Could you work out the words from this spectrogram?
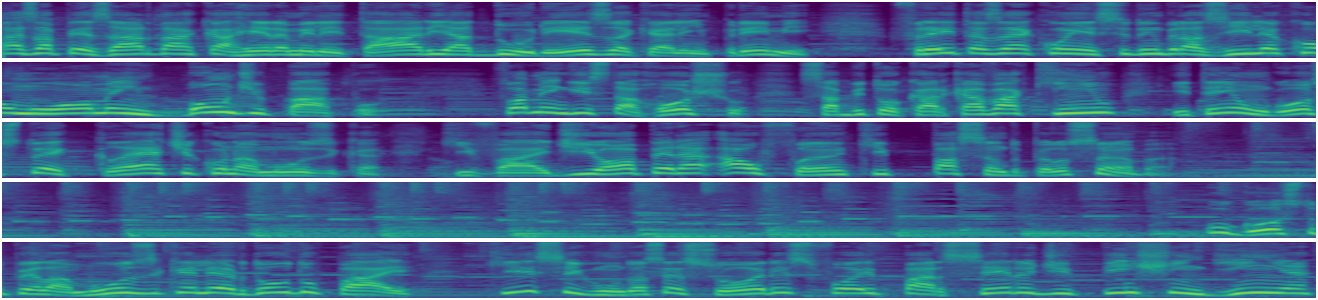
Mas apesar da carreira militar e a dureza que ela imprime, Freitas é conhecido em Brasília como um homem bom de papo. Flamenguista roxo, sabe tocar cavaquinho e tem um gosto eclético na música, que vai de ópera ao funk, passando pelo samba. O gosto pela música ele herdou do pai, que, segundo assessores, foi parceiro de Pixinguinha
